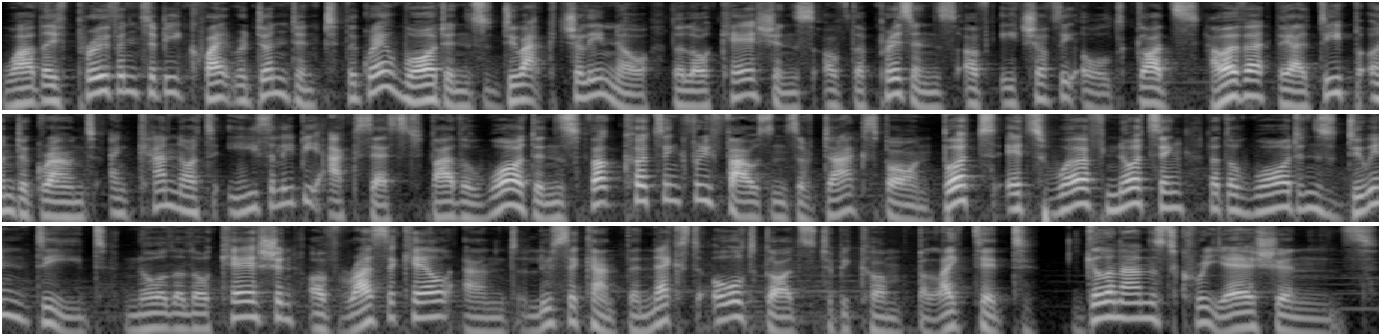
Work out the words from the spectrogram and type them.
While they've proven to be quite redundant, the Grey Wardens do actually know the locations of the prisons of each of the old gods gods. However, they are deep underground and cannot easily be accessed by the wardens without cutting through thousands of darkspawn. But it's worth noting that the wardens do indeed know the location of Razikale and Lusacan, the next old gods to become blighted. Ghilan'nain's creations.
